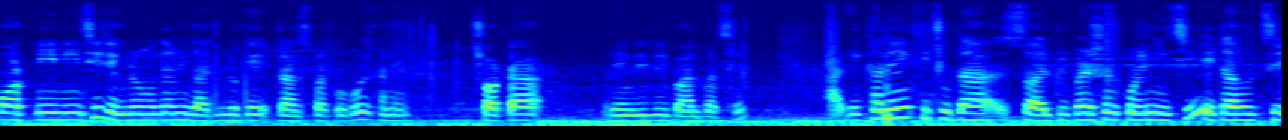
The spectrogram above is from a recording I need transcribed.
পট নিয়ে নিয়েছি, যেগুলোর মধ্যে আমি গাছগুলোকে ট্রান্সফার করব। এখানে ছটা রেনলিলির বাল্ব আছে। আর এখানে কিছুটা সয়েল প্রিপারেশন করে নিয়েছি। এটা হচ্ছে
